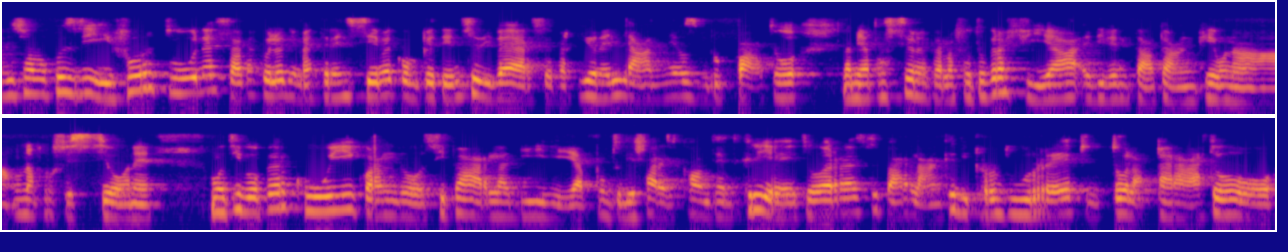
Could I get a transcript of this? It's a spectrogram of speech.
diciamo così, fortuna è stata quella di mettere insieme competenze diverse, perché io negli anni ho sviluppato la mia passione per la fotografia, è diventata anche una, una professione. Motivo per cui quando si parla di appunto di fare il content creator si parla anche di produrre tutto l'apparato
